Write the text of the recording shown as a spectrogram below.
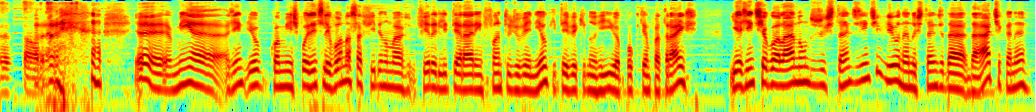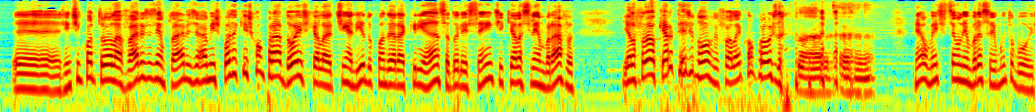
nessa hora. É, minha, a gente, eu com a minha esposa, a gente levou a nossa filha numa feira literária infanto-juvenil que teve aqui no Rio há pouco tempo atrás. E a gente chegou lá num dos estandes e a gente viu, né, no stand da, da Ática, né, é, a gente encontrou lá vários exemplares. A minha esposa quis comprar dois que ela tinha lido quando era criança, adolescente, que ela se lembrava. E ela falou, eu quero ter de novo. E foi lá e comprou os dois. Claro. Realmente são lembranças muito boas.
